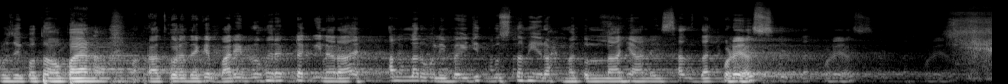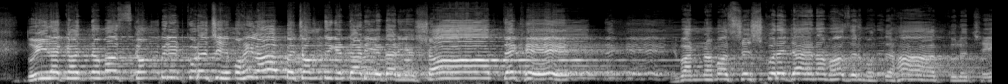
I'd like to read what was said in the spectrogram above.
খুঁজে, কোথাও পায় না। হঠাৎ করে দেখে বাড়ির রুমের একটা কিনারায় আল্লাহর বলি বাইজিদ বুস্তামি রহমতুল্লাহ আলাই সাজদা পড়ে আছে। দুই রাকাত নামাজ কমপ্লিট করেছে, মহিলা পেছন দিকে দাঁড়িয়ে দাঁড়িয়ে সব দেখে। এবার নামাজ শেষ করে যায়, নামাজের মধ্যে হাত তুলেছে।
